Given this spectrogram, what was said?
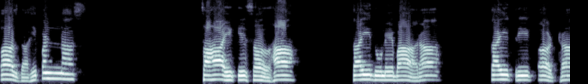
पाच दहा पन्नास. सहा एके सहा साई दुने बारा साई त्रिक अठरा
